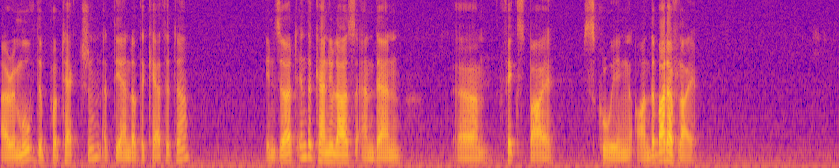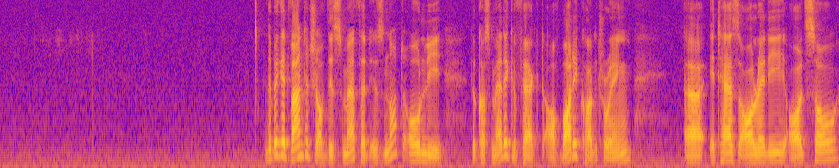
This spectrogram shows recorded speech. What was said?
I remove the protection at the end of the catheter, insert in the cannulas and then um, fixed by screwing on the butterfly. The big advantage of this method is not only the cosmetic effect of body contouring, uh, it has already also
